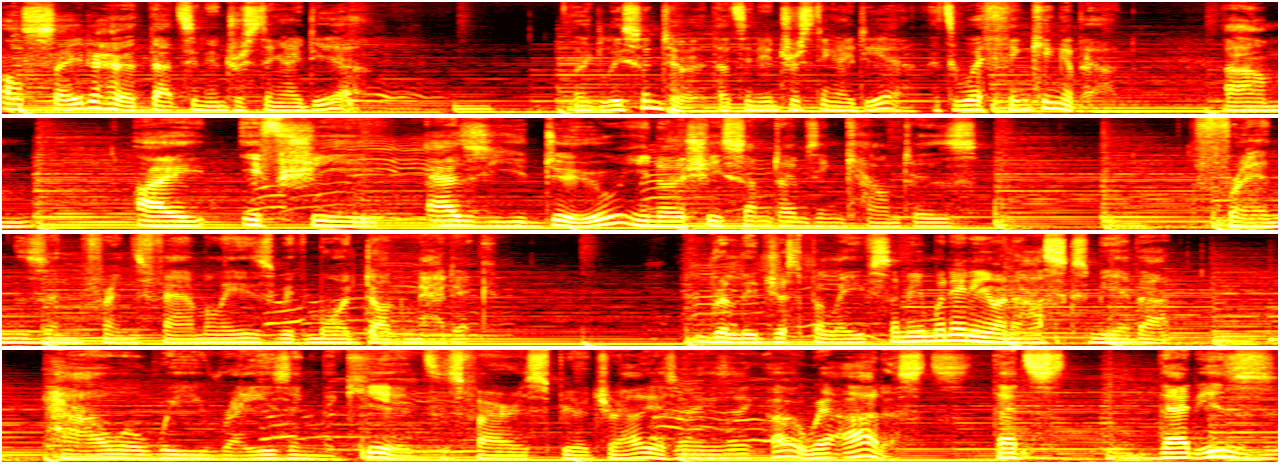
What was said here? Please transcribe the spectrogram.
I'll say to her, that's an interesting idea. Like, listen to it. That's an interesting idea. It's worth thinking about. Um, I, if she, as you do, you know, she sometimes encounters friends and friends' families with more dogmatic religious beliefs. I mean, when anyone asks me about how are we raising the kids as far as spirituality something, it's like, oh, we're artists. That's that is.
